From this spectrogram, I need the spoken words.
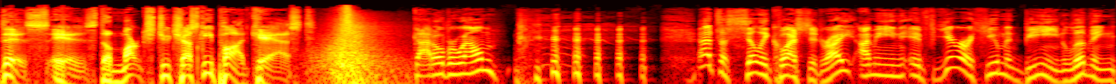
This is the Mark Struczewski podcast. Got overwhelmed? That's a silly question, right? I mean, if you're a human being living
